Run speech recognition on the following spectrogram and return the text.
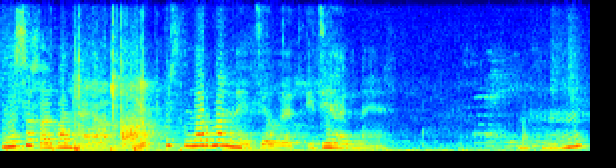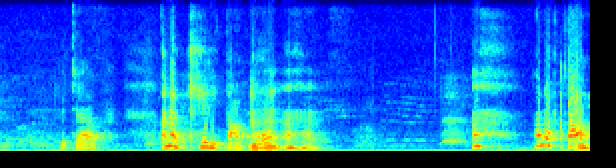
Ну, сахарбанара. Yep. Пусть нормальные делает, идеальные. Угу. Good job. Она кери така. Ага. Она така.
